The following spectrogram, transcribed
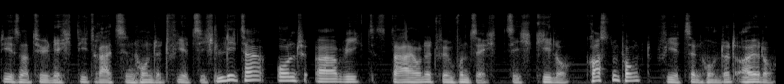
Die ist natürlich die 1340 Liter und äh, wiegt 365 Kilo. Kostenpunkt 1400 Euro.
